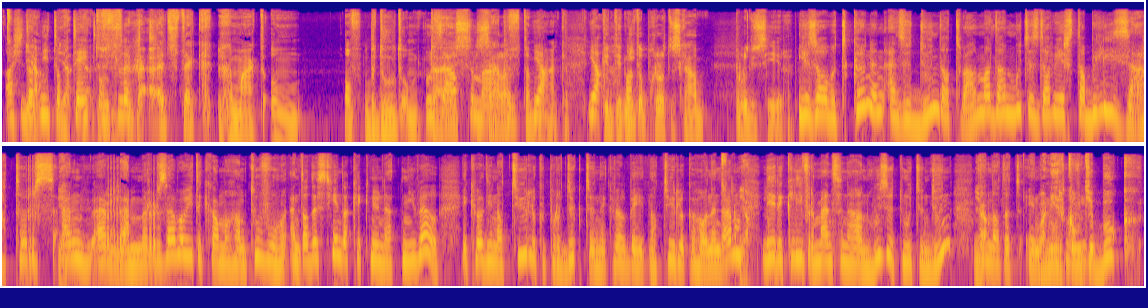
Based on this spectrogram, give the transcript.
Als je dat Ja, niet op tijd ja, dus het is ontlucht. bij uitstek gemaakt om Of bedoeld om thuis zelf te maken. zelf te Ja. maken. Ja, je kunt het want- niet op grote schaal produceren. Je zou het kunnen en ze doen dat wel, maar dan moeten ze dat weer stabilisators Ja. en, remmers en wat weet ik allemaal gaan toevoegen. En dat is hetgeen dat ik nu net niet wil. Ik wil die natuurlijke producten, ik wil bij het natuurlijke houden. En daarom leer ik liever mensen aan hoe ze het moeten doen, dan dat het in Wanneer komt je boek?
